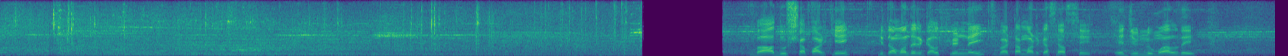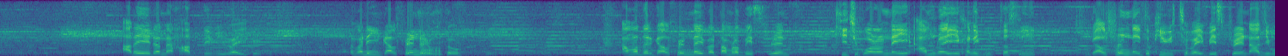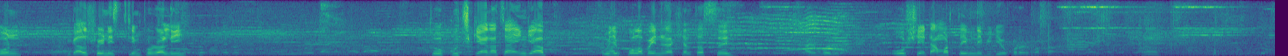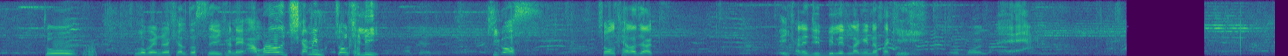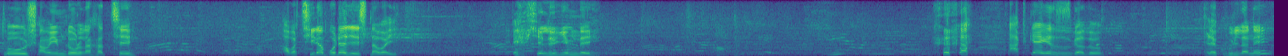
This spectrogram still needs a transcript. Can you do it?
বাহাদুরশাহ পার্কে কিন্তু আমাদের গার্লফ্রেন্ড নাই বাট আমার কাছে আছে। এজুল্লু মালদে আরে এটা না হাত দিবি ভাই। মানে গার্লফ্রেন্ডের মতো। আমাদের গার্লফ্রেন্ড নাই বাট আমরা বেস্ট ফ্রেন্ড কিছু করার নেই আমরা এখানে ঘুরতেছি। গার্লফ্রেন্ড নাই তো কী ইচ্ছে ভাই বেস্ট ফ্রেন্ড আজীবন। গার্লফ্রেন্ড ইজ টেম্পোরালি তো কুছ কেনা চাহেঙ্গে আপ? ওই যে পোলাপাইনরা খেলতেছে। আমি বলি। ও সেটা আমার তো এমনি ভিডিও করার কথা। তো পোলা পাইনরা খেলতেছে এখানে আমরাও আমি চল খেলি। কি কস? চল খেলা যাক। এইখানে যদি বিলেট লাগে না থাকে। তো শামিম ডোলনা খাচ্ছে। আবার ছিঁড়া পড়ে যাস না ভাই। খেলবি কেমনে? আটকে গেছিস কত এটা খুললা নেই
